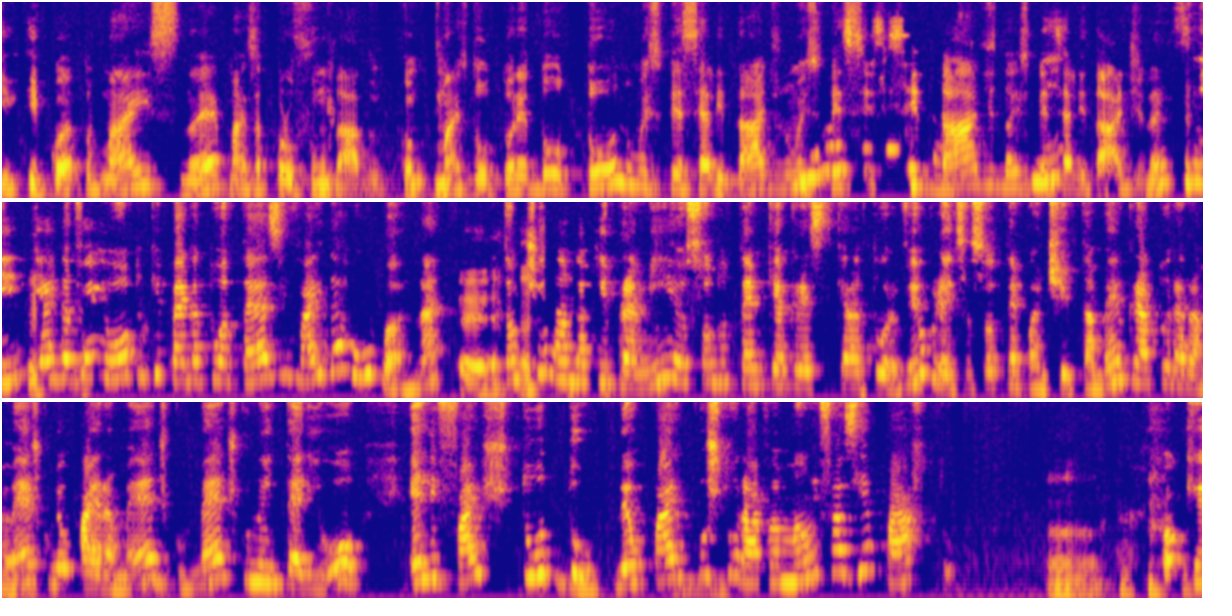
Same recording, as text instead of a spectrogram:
E, e, quanto mais, né, mais aprofundado, quanto mais doutor é doutor numa especialidade, numa especificidade da especialidade, né? Sim, e ainda vem outro que pega a tua tese e vai e derruba, né? É. Então, tirando aqui para mim, eu sou do tempo que a criatura, viu, Gleice? Eu sou do tempo antigo também, a criatura era é. médico, meu pai era médico, médico no interior, ele faz tudo. Meu pai uhum. costurava a mão e fazia parto. Uhum. Ok?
